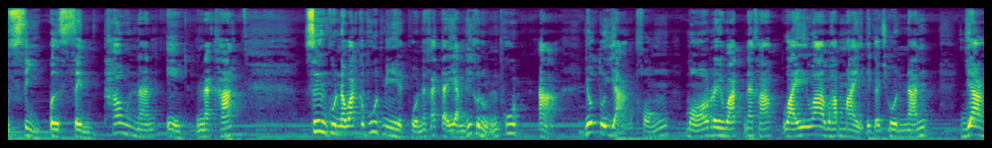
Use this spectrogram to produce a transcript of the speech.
50.4เปอร์เซ็นเท่านั้นเองนะคะ ซึ่งคุณนวัดก็พูดมีเหตุผลนะคะ แต่อย่างที่ขนุนพูดอ่ายกตัวอย่างของหมอเรวัตนะคะ ไว้ว่าทำไมเอกชนนั้นยัง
